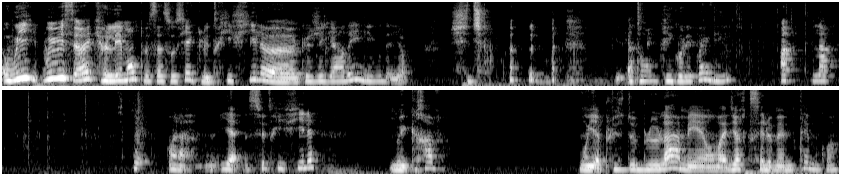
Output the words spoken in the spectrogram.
oui, oui, oui, c'est vrai que l'aimant peut s'associer avec le trifil euh, que j'ai gardé. Il est où d'ailleurs? Attends, rigolez pas, il est où? Ah, là. Voilà, il y a ce trifil. Mais grave. Bon, il y a plus de bleu là, mais on va dire que c'est le même thème, quoi.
